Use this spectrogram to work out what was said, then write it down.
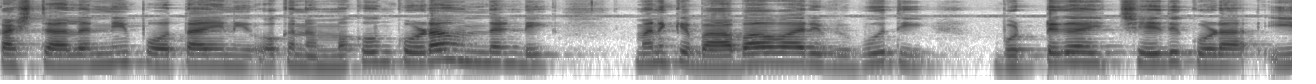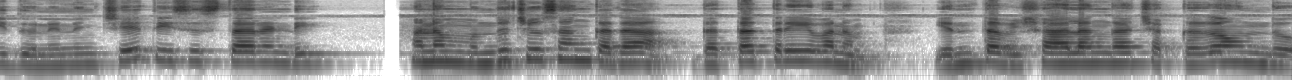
కష్టాలన్నీ పోతాయని ఒక నమ్మకం కూడా ఉందండి. మనకి బాబావారి విభూతి బొట్టుగా ఇచ్చేది కూడా ఈ దుని నుంచే తీసిస్తారండి. మనం ముందు చూసాం కదా దత్తాత్రేయవనం ఎంత విశాలంగా చక్కగా ఉందో.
